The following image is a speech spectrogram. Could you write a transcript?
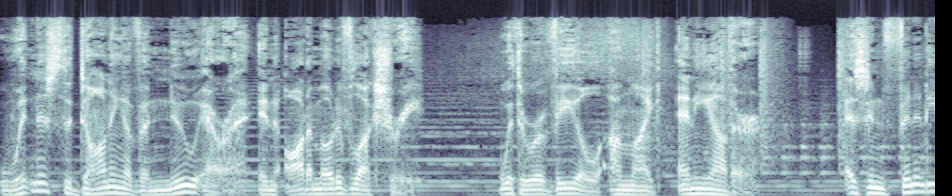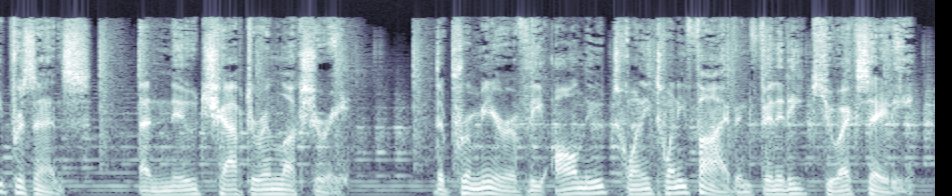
Witness the dawning of a new era in automotive luxury with a reveal unlike any other as Infiniti presents a new chapter in luxury, the premiere of the all new 2025 Infiniti QX80.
